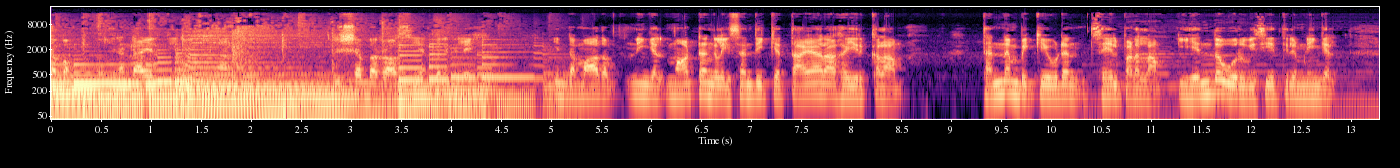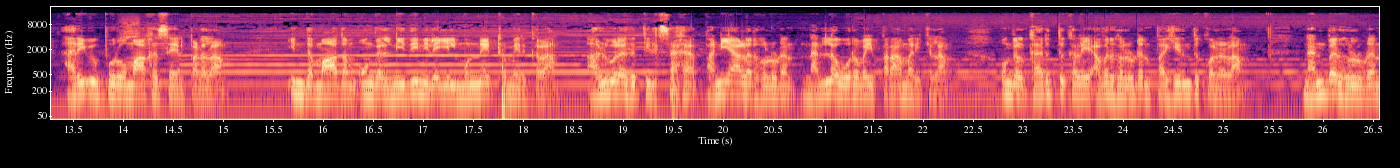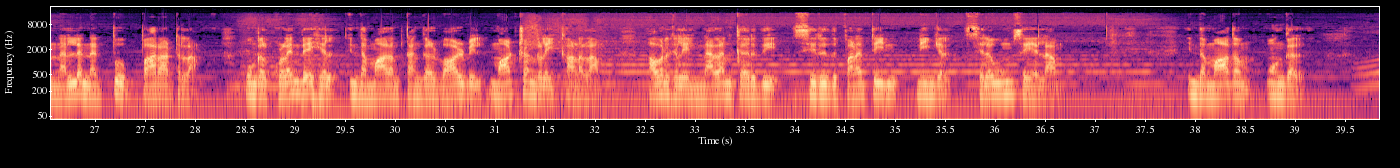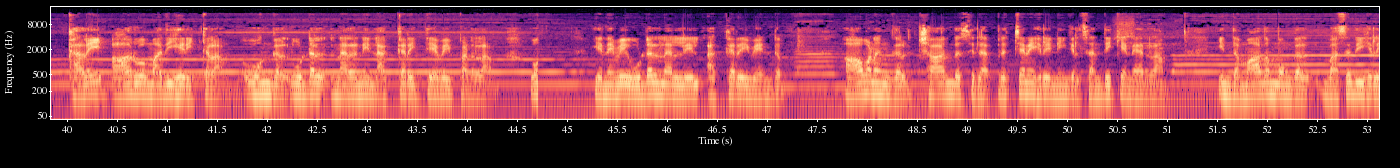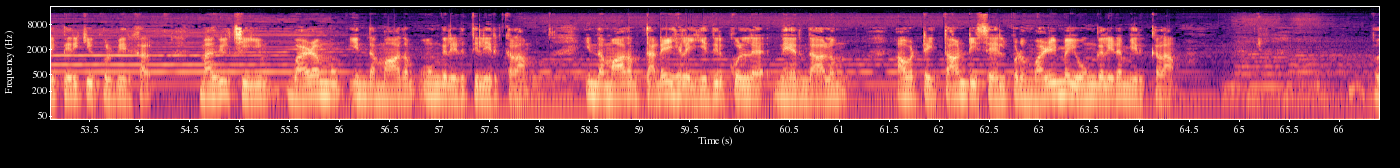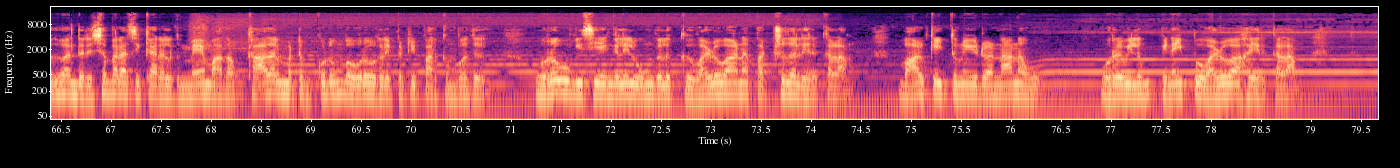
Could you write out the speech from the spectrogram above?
ரிஷபம். இரண்டாயிரத்தி இருபத்தி நான்கு. ரிஷப ராசி என்பர்களே இந்த மாதம் நீங்கள் மாற்றங்களை சந்திக்க தயாராக இருக்கலாம். தன்னம்பிக்கையுடன் செயல்படலாம். எந்த ஒரு விஷயத்திலும் நீங்கள் அறிவுபூர்வமாக செயல்படலாம். இந்த மாதம் உங்கள் நிதி நிலையில் முன்னேற்றம் இருக்கலாம். அலுவலகத்தில் சக பணியாளர்களுடன் நல்ல உறவை பராமரிக்கலாம். உங்கள் கருத்துக்களை அவர்களுடன் பகிர்ந்து கொள்ளலாம். நண்பர்களுடன் நல்ல நட்பு பாராட்டலாம். உங்கள் குழந்தைகள் இந்த மாதம் தங்கள் வாழ்வில் மாற்றங்களை காணலாம். அவர்களின் நலன் கருதி சிறிது பணத்தை நீங்கள் செலவும் செய்யலாம். இந்த மாதம் உங்கள் கலை ஆர்வம் அதிகரிக்கலாம். உங்கள் உடல் நலனில் அக்கறை தேவைப்படலாம். எனவே உடல் நலனில் அக்கறை வேண்டும். ஆவணங்கள் சார்ந்த சில பிரச்சனைகளை நீங்கள் சந்திக்க நேரலாம். இந்த மாதம் உங்கள் வசதிகளை பெருக்கிக் கொள்வீர்கள். மகிழ்ச்சியும் வளமும் இந்த மாதம் உங்களிடத்தில் இருக்கலாம். இந்த மாதம் தடைகளை எதிர்கொள்ள நேர்ந்தாலும் அவற்றை தாண்டி செயல்படும் வலிமை உங்களிடம் இருக்கலாம். பொதுவாக இந்த ரிஷபராசிக்காரர்களுக்கு மே மாதம் காதல் மற்றும் குடும்ப உறவுகளை பற்றி பார்க்கும்போது உறவு விஷயங்களில் உங்களுக்கு வலுவான பற்றுதல் இருக்கலாம். வாழ்க்கை துணையுடனான உ- உறவிலும் பிணைப்பு வலுவாக இருக்கலாம்.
